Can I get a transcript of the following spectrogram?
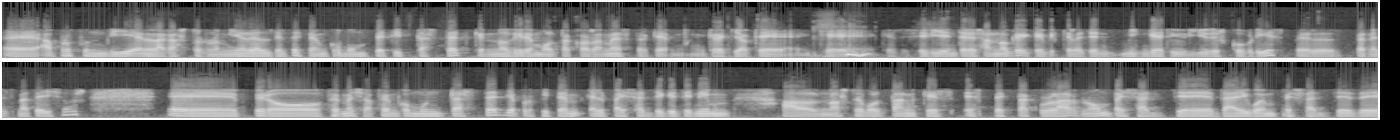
eh, aprofundir en la gastronomia del Delta i fem com un petit tastet, que no diré molta cosa més perquè crec jo que, que, que seria interessant no? que, que, que la gent vingués i, i ho descobrís per, per ells mateixos eh, però fem això, fem com un tastet i aprofitem el paisatge que tenim al nostre voltant que és espectacular, no? un paisatge d'aigua, un paisatge de,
